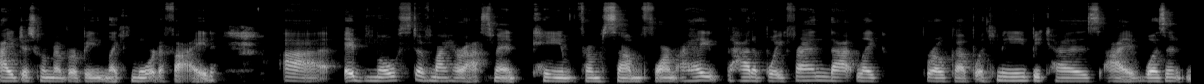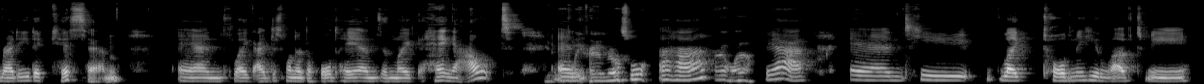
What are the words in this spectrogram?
I just remember being like mortified. Uh, it, most of my harassment came from some form. I had a boyfriend that like broke up with me because I wasn't ready to kiss him. And like I just wanted to hold hands and like hang out. You had a And- boyfriend in middle school? Uh huh. Oh wow! Yeah. And he like told me he loved me.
